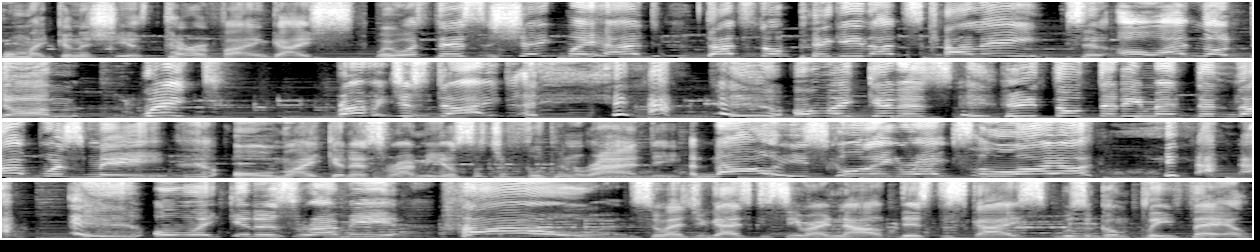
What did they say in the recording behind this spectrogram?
Oh my goodness, she is terrifying, guys. Wait, what's this? Shake my head? That's not piggy, that's Carly. He said, oh, I'm not dumb. Wait, Ravi just died? oh my goodness, he thought that he meant that that was me. Oh my goodness, Rami, you're such a flippin' randy. And now he's calling Rex a liar. oh my goodness, Rami, how? So as you guys can see right now, this disguise was a complete fail.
